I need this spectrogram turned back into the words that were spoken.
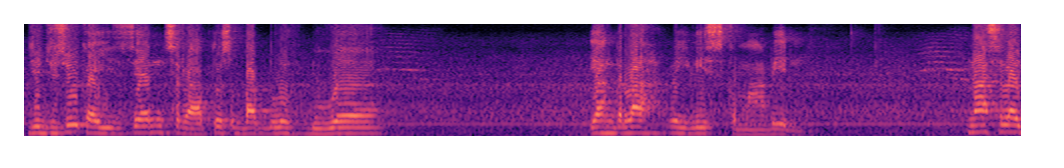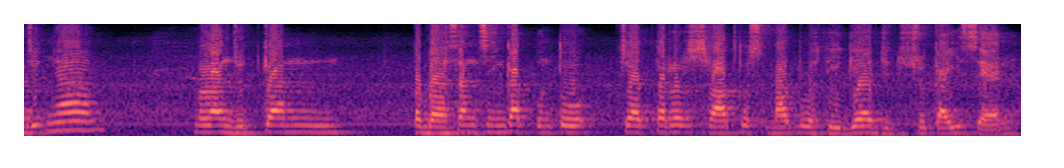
Jujutsu Kaisen 142 yang telah rilis kemarin. Nah, selanjutnya melanjutkan pembahasan singkat untuk chapter 143 Jujutsu Kaisen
